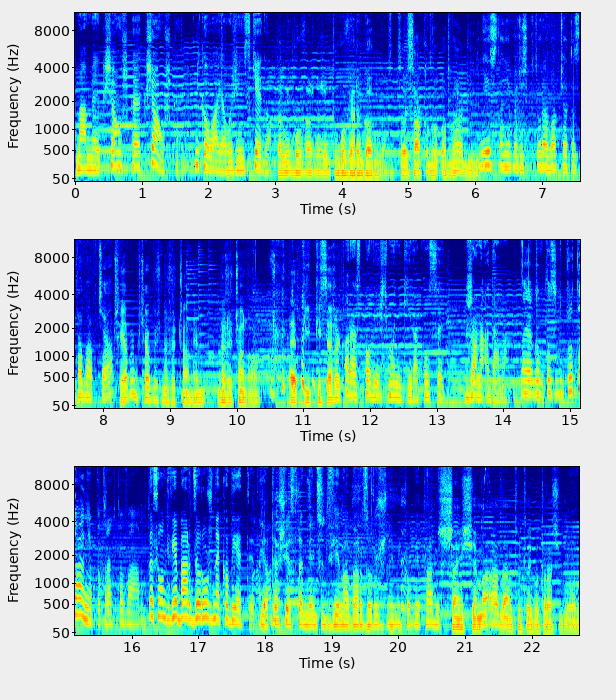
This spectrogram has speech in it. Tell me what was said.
mamy książkę, książkę Mikołaja Łozińskiego. Dla mnie było ważne, żeby to było wiarygodne. To jest akt odwagi. Nie jest w stanie powiedzieć, która babcia to jest ta babcia. Czy ja bym chciał być narzeczonym, narzeczoną e, pisarza, Oraz powieść Moniki Rakusy, żona Adama. No ja go dosyć brutalnie potraktowałam. To są dwie bardzo różne kobiety. Ja też jestem między dwiema bardzo różnymi kobietami. Szczęście ma Adam tutaj, bo to traci głowę.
